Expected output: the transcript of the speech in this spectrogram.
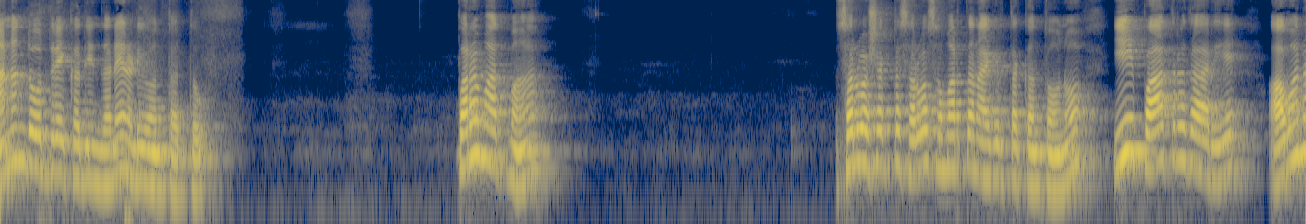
ಆನಂದೋದ್ರೇಕದಿಂದನೇ ನಡೆಯುವಂಥದ್ದು. ಪರಮಾತ್ಮ ಸರ್ವಶಕ್ತ, ಸರ್ವಸಮರ್ಥನಾಗಿರ್ತಕ್ಕಂಥವನು. ಈ ಪಾತ್ರಧಾರಿ ಅವನ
